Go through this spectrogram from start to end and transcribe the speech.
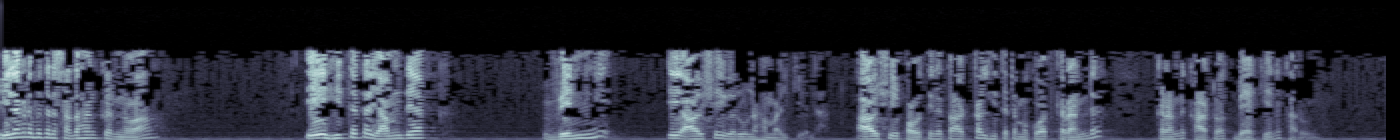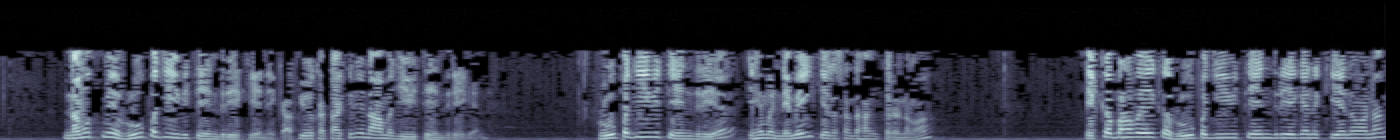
ඊළඟට මෙතන සඳහන් කරනවා ඒ හිතට යම් දෙයක් වෙන්නේ ඒ ආයුෂය ඉවර වුණාමයි කියලා. ආයුෂය පවතින තාක්කල් හිතට මොකවත් කරන්න කරන්න කාටවත් බෑ කියන කරුණ. නමුත් මේ රූප ජීවිතේන්ද්‍රිය කියන එක අපි ඔය කතා කරේ නාම ජීවිතේන්ද්‍රිය ගැන. රූප ජීවිතේන්ද්‍රිය එහෙම නෙමෙයි කියලා සඳහන් කරනවා. එක භවයක රූප ජීවිතේන්ද්‍රිය ගැන කියනවා නම්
